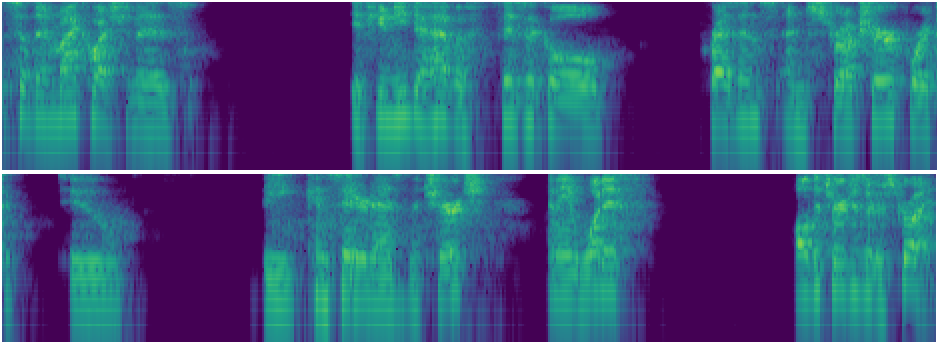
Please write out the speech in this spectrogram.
So then my question is if you need to have a physical presence and structure for it to, to be considered as the church, I mean, what if all the churches are destroyed?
